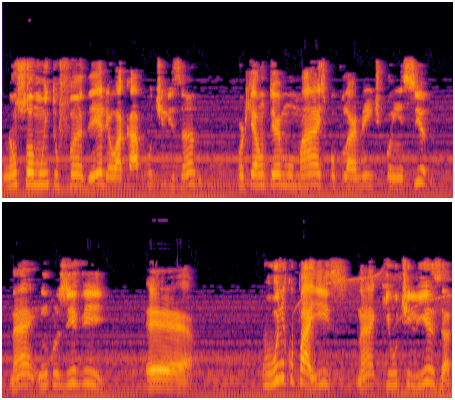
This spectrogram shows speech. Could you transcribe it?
não sou muito fã dele. Eu acabo utilizando porque é um termo mais popularmente conhecido, né? Inclusive, é, o único país, né, que utiliza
